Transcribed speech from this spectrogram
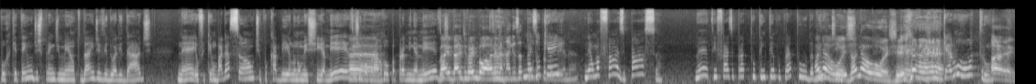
porque tem um desprendimento da individualidade né? Eu fiquei um bagação, tipo, cabelo não mexia meses, É. não comprava roupa pra mim há meses. Vaidade vai embora. Você canaliza tudo Mas pro ok, bebê, né? É uma fase, passa. Né? Tem fase pra tudo, tem tempo pra tudo. A Olha diz. hoje, olha hoje. E quero outro. Ai.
